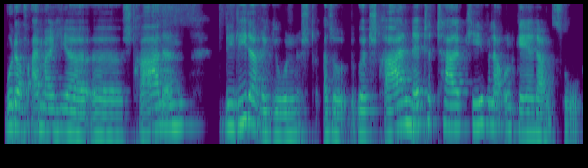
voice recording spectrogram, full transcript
wurde auf einmal hier äh, Strahlen, die Liederregion, also gehört Strahlen, Nettetal, Kevela und Geldern zu.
